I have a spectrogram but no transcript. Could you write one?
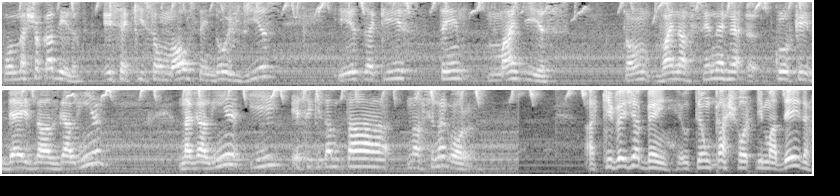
pondo na chocadeira. Esse aqui são novos, tem dois dias. E esses aqui tem mais dias. Então vai nascendo, né? coloquei 10 nas galinhas, na galinha e esse aqui tá, tá nascendo agora. Aqui veja bem, eu tenho um caixote de madeira,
